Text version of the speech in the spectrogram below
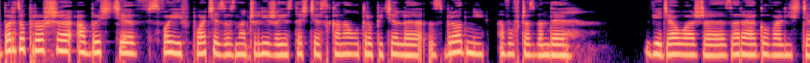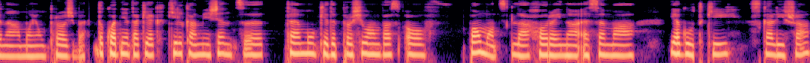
Bardzo proszę, abyście w swojej wpłacie zaznaczyli, że jesteście z kanału Tropiciele Zbrodni, a wówczas będę wiedziała, że zareagowaliście na moją prośbę. Dokładnie tak jak kilka miesięcy temu, kiedy prosiłam Was o pomoc dla chorej na SMA Jagódki z Kalisza.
